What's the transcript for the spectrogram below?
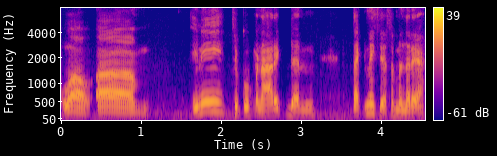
Wow, um, ini cukup menarik dan teknis ya sebenarnya.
